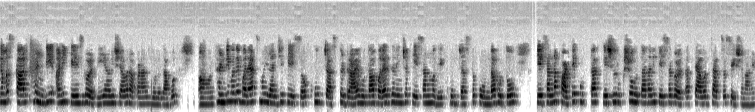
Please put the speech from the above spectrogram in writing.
नमस्कार थंडी आणि केस गळती या विषयावर आपण आज बोलत आहोत. थंडीमध्ये बऱ्याच महिलांचे केस खूप जास्त ड्राय होतात. बऱ्याच जणींच्या केसांमध्ये खूप जास्त कोंडा होतो. केसांना पाटे फुटतात केश वृक्ष होतात आणि केस गळतात. त्यावर आजचं सेशन आहे.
